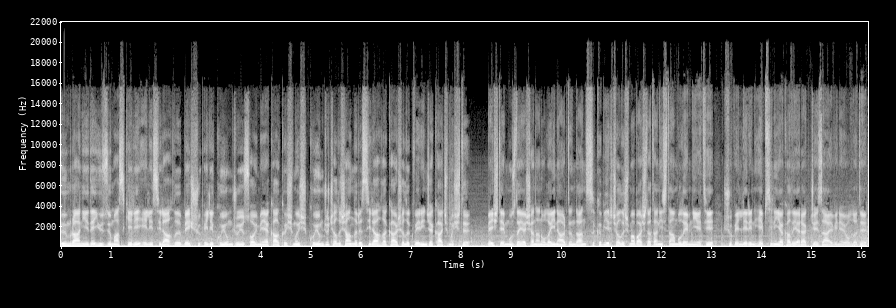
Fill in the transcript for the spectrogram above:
Ümraniye'de yüzü maskeli, eli silahlı 5 şüpheli kuyumcuyu soymaya kalkışmış, kuyumcu çalışanları silahla karşılık verince kaçmıştı. 5 Temmuz'da yaşanan olayın ardından sıkı bir çalışma başlatan İstanbul Emniyeti, şüphelilerin hepsini yakalayarak cezaevine yolladı.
